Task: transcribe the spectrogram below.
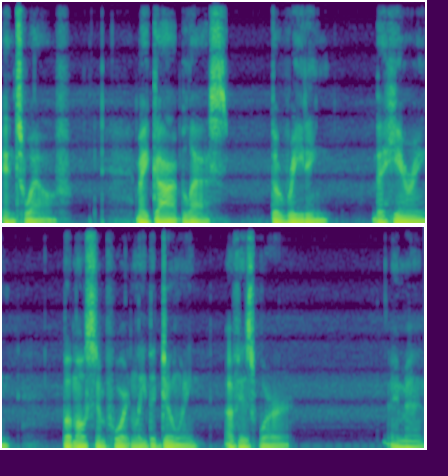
and 12. May God bless the reading, the hearing, but most importantly, the doing of His Word. Amen.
